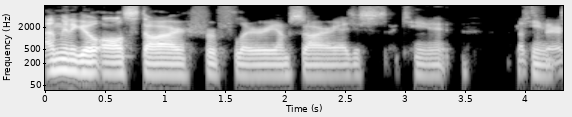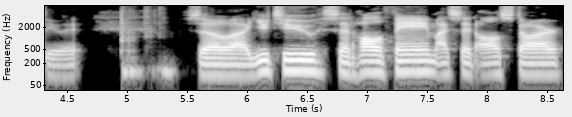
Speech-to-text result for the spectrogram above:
I'm gonna go All Star for Fleury. I'm sorry, I just I can't. That's can't fair. do it. So uh, you two said Hall of Fame. I said All Star.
